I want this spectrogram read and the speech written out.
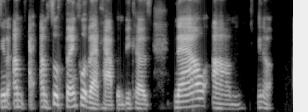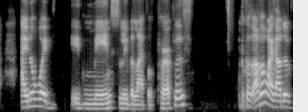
you know, I'm I'm so thankful that happened because now um, you know, I know what it means to live a life of purpose. Because otherwise I'd have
